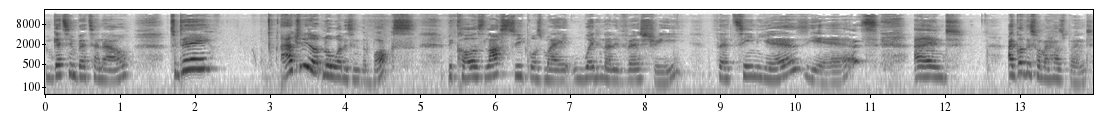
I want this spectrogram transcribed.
I'm getting better now. Today, I actually don't know what is in the box because last week was my wedding anniversary 13 years, yes. And I got this for my husband,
